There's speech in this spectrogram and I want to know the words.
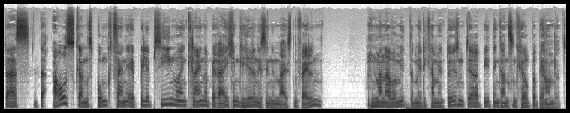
dass der Ausgangspunkt für eine Epilepsie nur ein kleiner Bereich im Gehirn ist in den meisten Fällen, man aber mit der medikamentösen Therapie den ganzen Körper behandelt.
